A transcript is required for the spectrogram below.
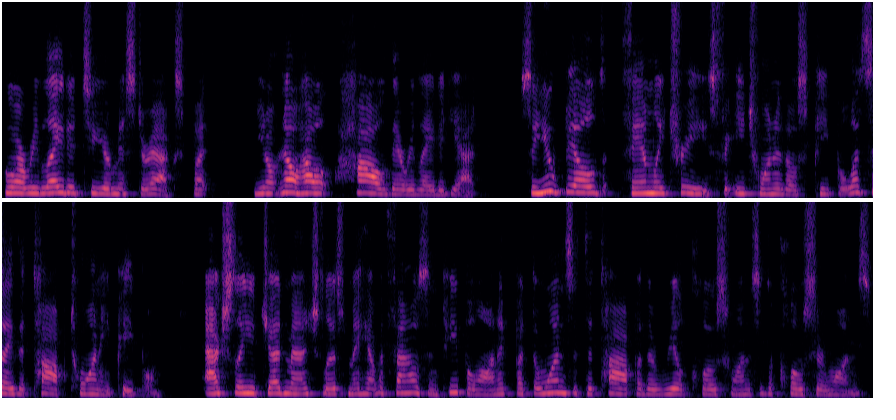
who are related to your Mr. X, but you don't know how, how they're related yet. So you build family trees for each one of those people. Let's say the top 20 people. Actually, a GEDmatch list may have a thousand people on it, but the ones at the top are the real close ones, the closer ones.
